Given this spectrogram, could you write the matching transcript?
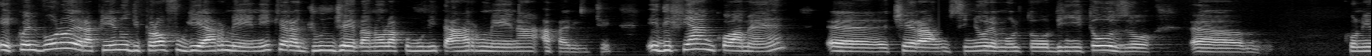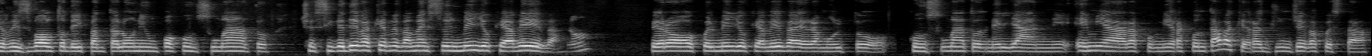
e quel volo era pieno di profughi armeni che raggiungevano la comunità armena a Parigi. E di fianco a me eh, c'era un signore molto dignitoso, Ehm, con il risvolto dei pantaloni un po' consumato, cioè si vedeva che aveva messo il meglio che aveva, no? Però quel meglio che aveva era molto consumato negli anni e mi, racc- mi raccontava che raggiungeva questa,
